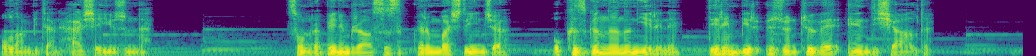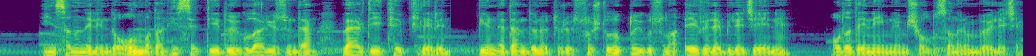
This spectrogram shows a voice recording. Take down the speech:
Olan biten her şey yüzünden. Sonra benim rahatsızlıklarım başlayınca o kızgınlığının yerini derin bir üzüntü ve endişe aldı. İnsanın elinde olmadan hissettiği duygular yüzünden verdiği tepkilerin bir nedenden ötürü suçluluk duygusuna evrilebileceğini o da deneyimlemiş oldu sanırım böylece.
